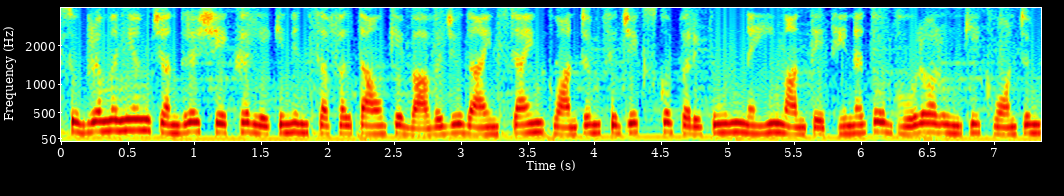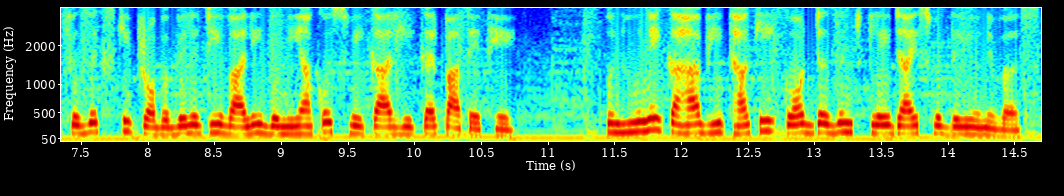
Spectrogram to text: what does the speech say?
सुब्रमण्यम चंद्रशेखर लेकिन इन सफलताओं के बावजूद आइंस्टाइन क्वांटम फिजिक्स को परिपूर्ण नहीं मानते थे, न तो भोर और उनकी क्वांटम फिजिक्स की प्रोबेबिलिटी वाली दुनिया को स्वीकार ही कर पाते थे। उन्होंने कहा भी था कि God doesn't play dice with the universe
